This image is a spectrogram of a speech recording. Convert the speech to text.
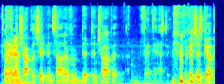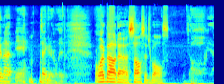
If They Okay. have the chocolate chip inside of them, dipped in chocolate. Fantastic. if it's just coconut, yeah, take it or leave it. What about uh, sausage balls? Oh yeah,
